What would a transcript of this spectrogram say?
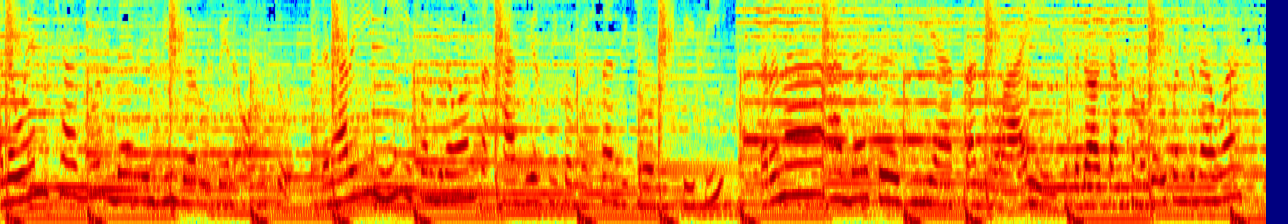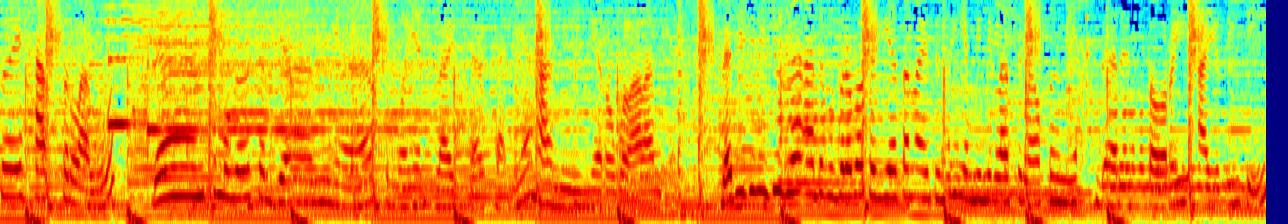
Ada Wendy Cagur dan juga Ruben Onsu. Dan hari ini Ivan Gunawan tak hadir nih pemirsa di Brownies TV Karena ada kegiatan lain. Kita doakan semoga Ivan Gunawan sehat selalu Dan semoga kerjaannya semuanya dilancarkan ya. Amin ya robbal alamin dan di sini juga ada beberapa kegiatan Ayu Ting Ting yang Mimin lasih langsung nih dari story Ayu Ting Ting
